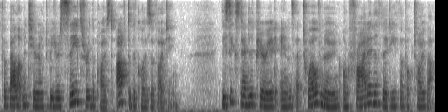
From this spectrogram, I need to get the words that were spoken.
for ballot material to be received through the post after the close of voting. This extended period ends at 12 noon on Friday the 30th of October.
